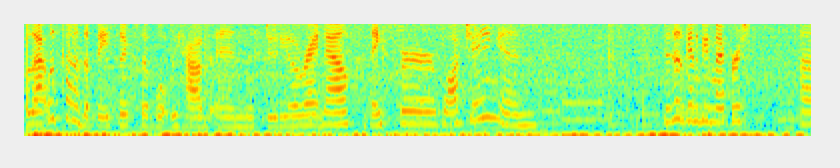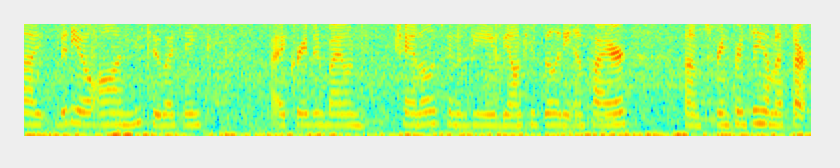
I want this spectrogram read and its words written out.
So that was kind of the basics of what we have in the studio right now. Thanks for watching and this is going to be my first video on YouTube I think. I created my own channel. It's going to be Beyond Capability Empire um, screen printing. I'm going to start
